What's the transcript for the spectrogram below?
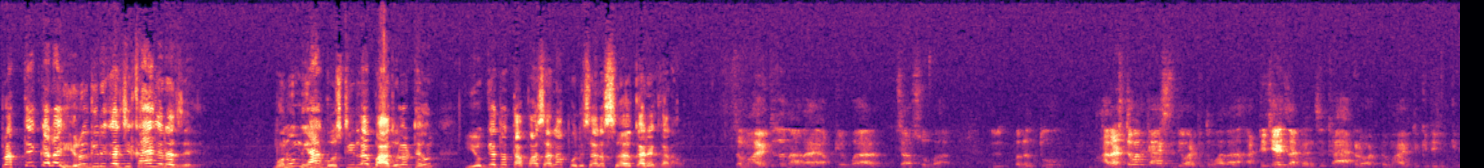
प्रत्येकाला हिरोगिरी करायची काय गरज आहे? म्हणून या गोष्टीला बाजूला ठेवून योग्य तो तपासाला पोलिसाला सहकार्य करावं. महायुतीचा नारा आहे पार पार परंतु महाराष्ट्रामध्ये काय स्थिती वाटते तुम्हाला? अठ्ठेचाळीस जागांचं काय आकडा वाटतो? महायुती किती जिंकेल?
